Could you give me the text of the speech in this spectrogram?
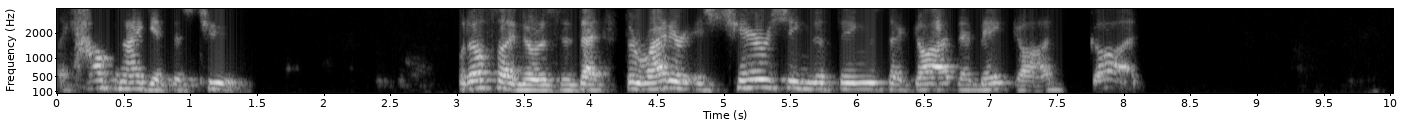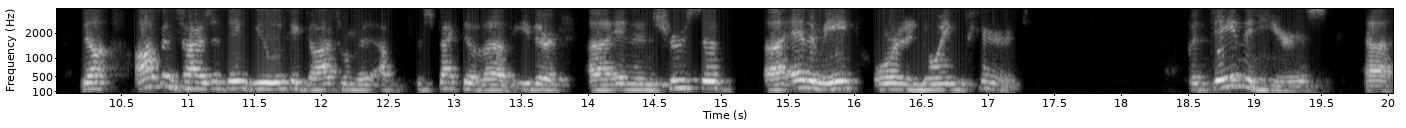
Like, how can I get this too? What else I notice is that the writer is cherishing the things that God that make God God. Now, oftentimes I think we look at God from a perspective of either uh, an intrusive uh, enemy or an annoying parent. But David here is, uh,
